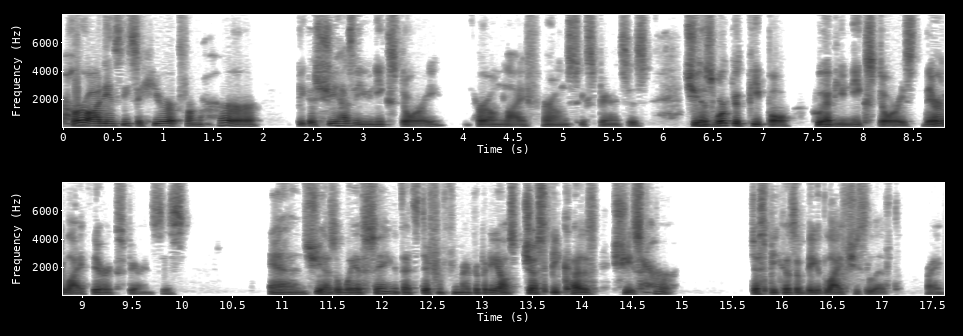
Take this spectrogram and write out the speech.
Her audience needs to hear it from her because she has a unique story, her own life, her own experiences. She has worked with people who have unique stories, their life, their experiences and she has a way of saying it that's different from everybody else just because she's her just because of the life she's lived right?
